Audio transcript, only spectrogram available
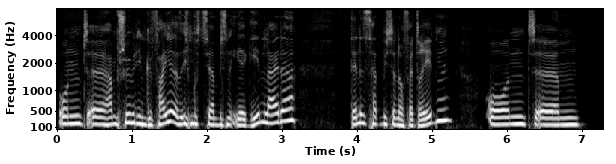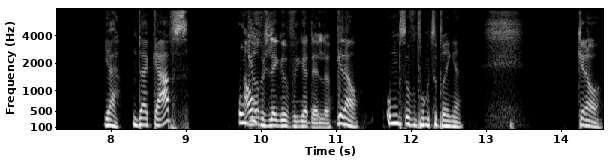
und äh, haben schön mit ihm gefeiert. Also ich musste ja ein bisschen eher gehen, leider. Dennis hat mich dann noch vertreten und ähm, ja, und da gab's, unglaublich leckere Frikadelle. genau, um es auf den Punkt zu bringen. Genau,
